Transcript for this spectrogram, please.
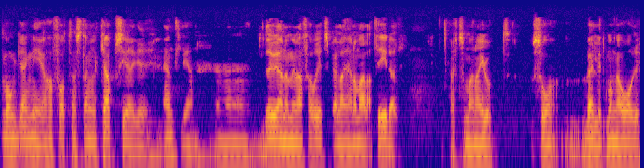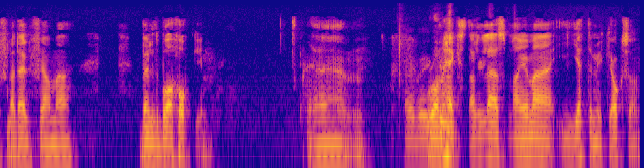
Mon Gagné har fått en Stanley Cup-seger äntligen. Eh, det är ju en av mina favoritspelare genom alla tider. Eftersom han har gjort så väldigt många år i Philadelphia med väldigt bra hockey. Eh, Ron Hextall läser man ju med jättemycket också.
